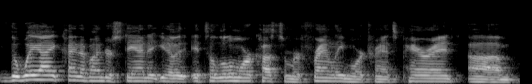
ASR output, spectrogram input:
the way I kind of understand it, you know, it's a little more customer friendly, more transparent. Um,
